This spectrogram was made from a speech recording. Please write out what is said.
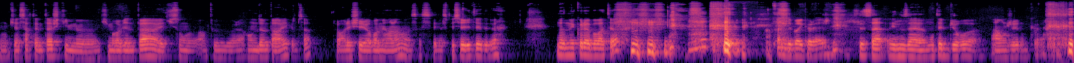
Donc il y a certaines tâches qui me, qui me reviennent pas et qui sont un peu voilà, random pareil, comme ça. Genre aller chez Leroy Merlin, ça c'est la spécialité de d'un de mes collaborateurs. Un fan de bricolage. C'est ça, il nous a monté le bureau à Angers, donc euh,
